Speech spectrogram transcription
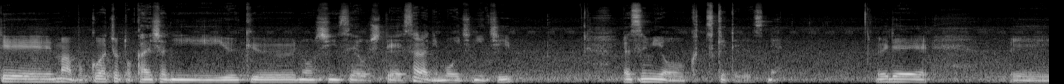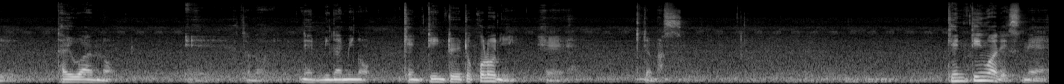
でまあ僕はちょっと会社に有給の申請をしてさらにもう一日休みをくっつけてですねそれで、え、台湾の、ね、南のケンティンというところに、えー、来てます。ケンティンはですね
